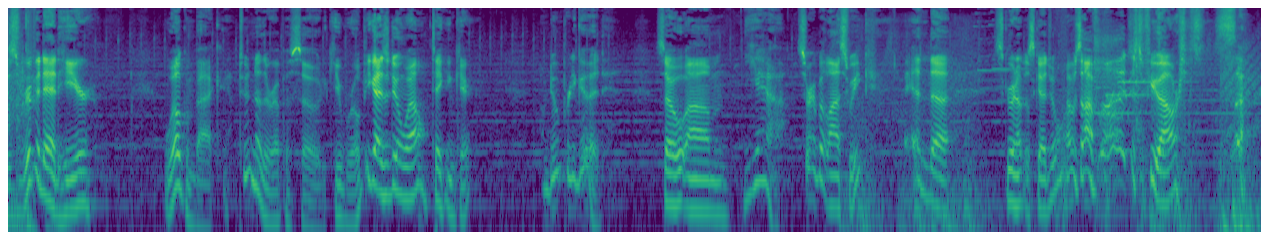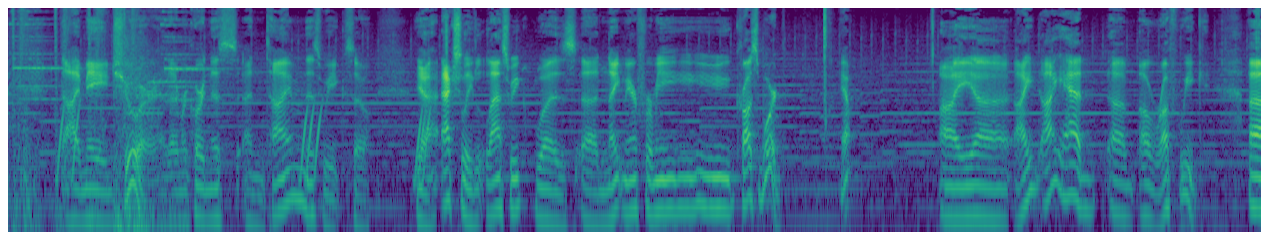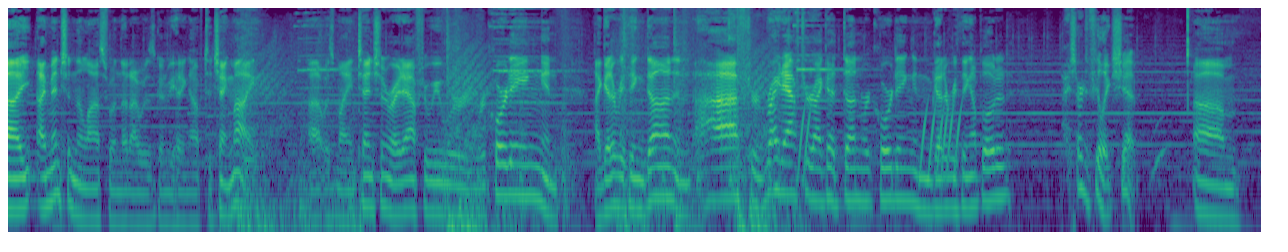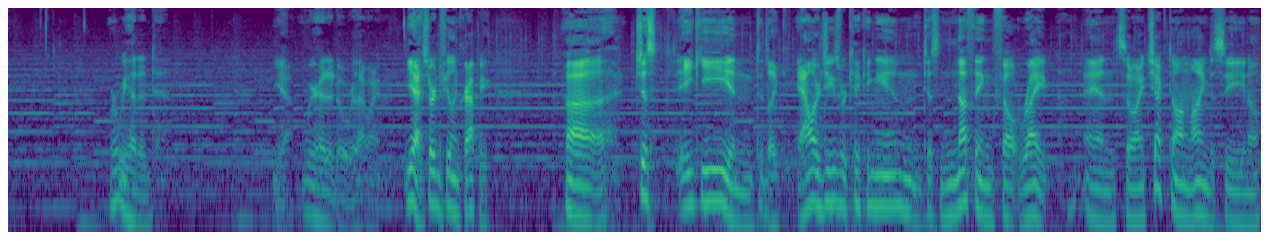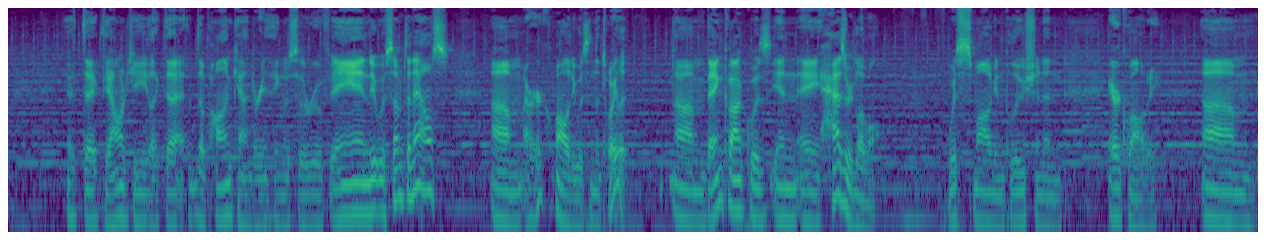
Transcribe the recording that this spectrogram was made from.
guys, Rivet Head here. Welcome back to another episode of Cube. Hope you guys are doing well, taking care. I'm doing pretty good. So, um, yeah, sorry about last week and uh, screwing up the schedule. I was off uh, just a few hours. so I made sure that I'm recording this in time this week. So, yeah, actually, last week was a nightmare for me across the board. I uh, I I had a, a rough week. Uh, I mentioned the last one that I was going to be heading off to Chiang Mai. Uh, it was my intention right after we were recording, and I got everything done. And after, right after I got done recording and got everything uploaded, I started to feel like shit. Um, where are we headed? Yeah, we're headed over that way. Yeah, I started feeling crappy. Uh, just achy and like allergies were kicking in. Just nothing felt right. And so I checked online to see, you know, if the, the allergy, like the the pollen count or anything was to the roof, and it was something else. Um, our air quality was in the toilet. Um, Bangkok was in a hazard level with smog and pollution and air quality. Um,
